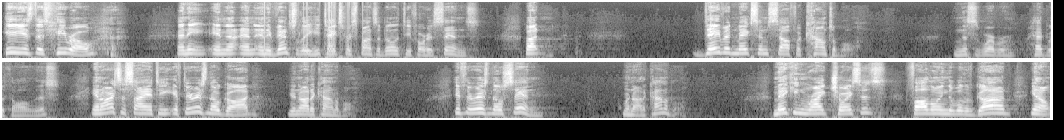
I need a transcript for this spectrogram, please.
he is this hero And, he, and, and, and eventually he takes responsibility for his sins. But David makes himself accountable. And this is where we're head with all of this. In our society, if there is no God, you're not accountable. If there is no sin, we're not accountable. Making right choices, following the will of God, you know,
